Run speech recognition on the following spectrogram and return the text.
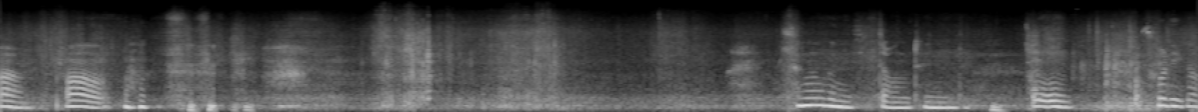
어, 어. 승우근이 진짜 엉터리인데. 어, 어. 소리가.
